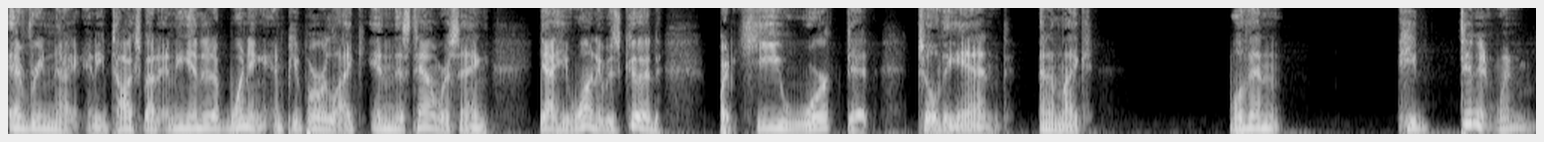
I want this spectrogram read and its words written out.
every night and he talks about it. And he ended up winning. And people were like, in this town, were saying, yeah, he won. It was good, but he worked it till the end. And I'm like, well, then he didn't win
